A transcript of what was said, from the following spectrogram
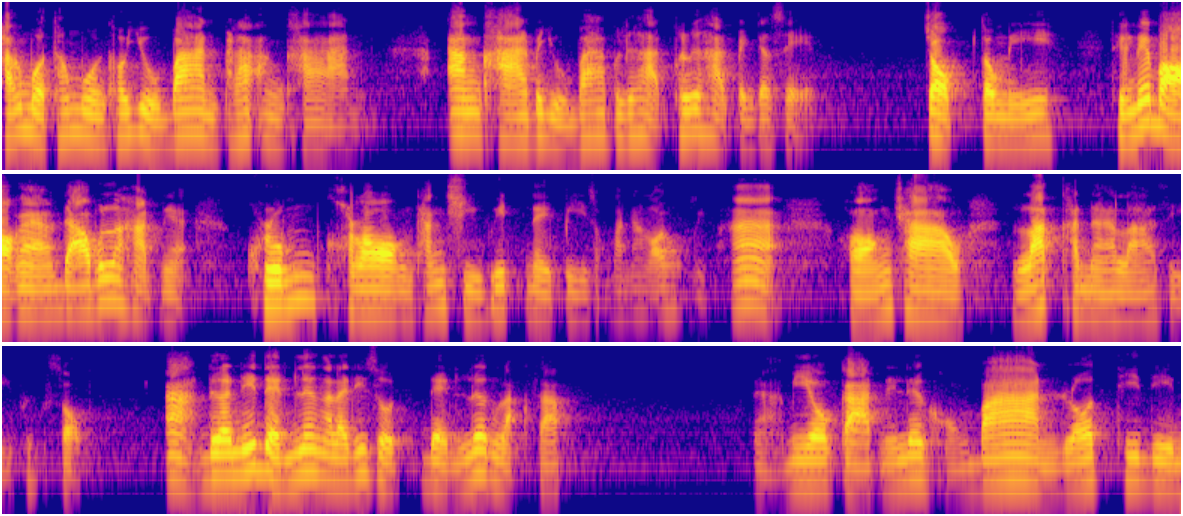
ทั้งหมดทั้งมวลเขาอยู่บ้านพระอังคาร อังคารไปอยู่บ้านพฤหัสพฤหัสเป็นเกษตร จบตรงนี้ถึงได้บอกไงดาวพฤหัสเนี่ย คุ้มครองทั้งชีวิตในปี 2565 ของชาวลัคนาราศีพฤษภอะเดือนนี้เด่นเรื่องอะไรที่สุดเด่นเรื่องหลักทรัพย์นะมีโอกาสในเรื่องของบ้านรถที่ดิน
